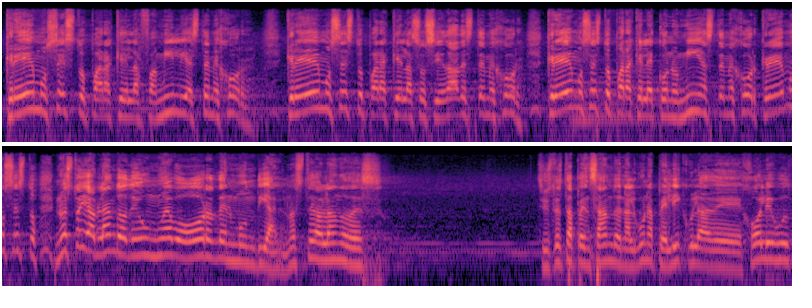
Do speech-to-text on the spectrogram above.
creemos esto para que la familia esté mejor. Creemos esto para que la sociedad esté mejor. Creemos esto para que la economía esté mejor. Creemos esto. No estoy hablando de un nuevo orden mundial. No estoy hablando de eso. Si usted está pensando en alguna película de Hollywood,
